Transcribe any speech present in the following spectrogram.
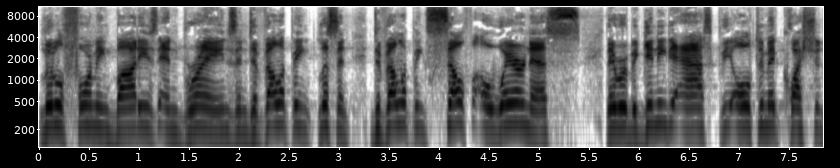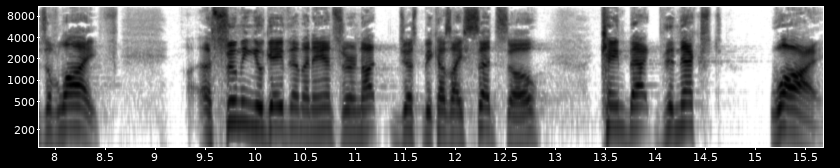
little forming bodies and brains and developing, listen, developing self awareness, they were beginning to ask the ultimate questions of life. Assuming you gave them an answer, not just because I said so, came back the next why?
